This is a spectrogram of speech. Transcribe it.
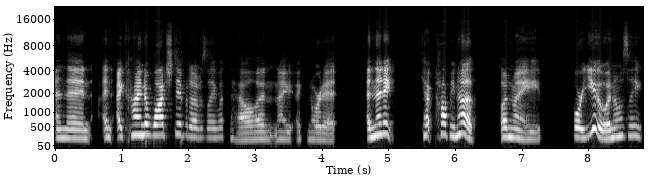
And then and I kind of watched it, but I was like, what the hell? And I ignored it. And then it kept popping up on my for you. And I was like,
